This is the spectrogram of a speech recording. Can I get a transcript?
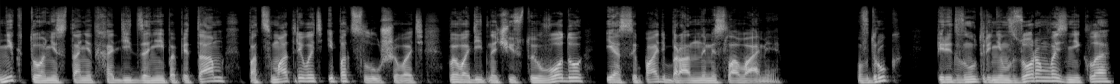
никто не станет ходить за ней по пятам, подсматривать и подслушивать, выводить на чистую воду и осыпать бранными словами. Вдруг перед внутренним взором возникла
